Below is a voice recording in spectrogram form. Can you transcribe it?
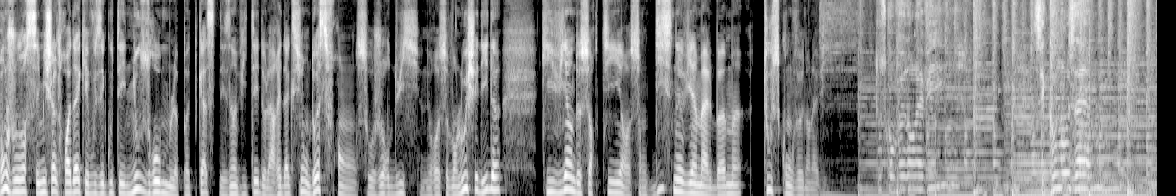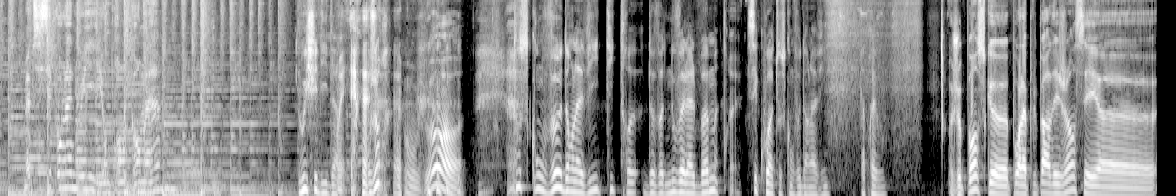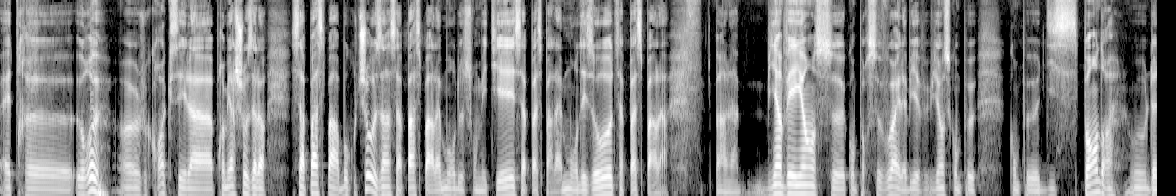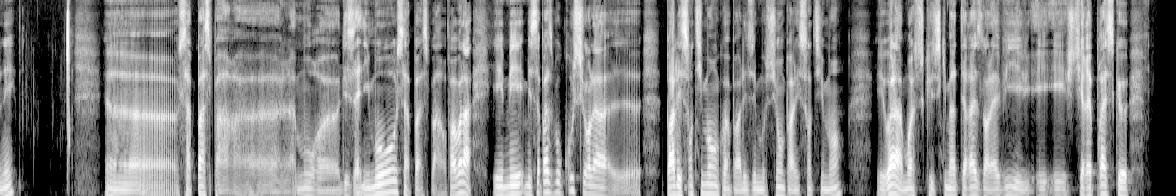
Bonjour, c'est Michel Troidec et vous écoutez Newsroom, le podcast des invités de la rédaction d'Ouest France. Aujourd'hui, nous recevons Louis Chédid qui vient de sortir son 19e album Tout ce qu'on veut dans la vie. Tout ce qu'on veut dans la vie, c'est qu'on nous aime. Même si c'est pour la nuit, on prend quand même. Louis Chédid, bonjour. Bonjour. Tout ce qu'on veut dans la vie, titre de votre nouvel album. Ouais. C'est quoi tout ce qu'on veut dans la vie, d'après vous? Je pense que pour la plupart des gens, c'est euh, être euh, heureux. Euh, je crois que c'est la première chose. Alors, ça passe par beaucoup de choses. hein. Ça passe par l'amour de son métier, ça passe par l'amour des autres, ça passe par la, par la bienveillance qu'on peut recevoir et la bienveillance qu'on peut, qu'on peut dispendre ou donner. Euh, ça passe par euh, l'amour euh, des animaux, ça passe par, enfin voilà. Et mais mais ça passe beaucoup sur la, par les sentiments, quoi, par les émotions, par les sentiments. Et voilà, moi, ce, qui m'intéresse dans la vie, et, je dirais presque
